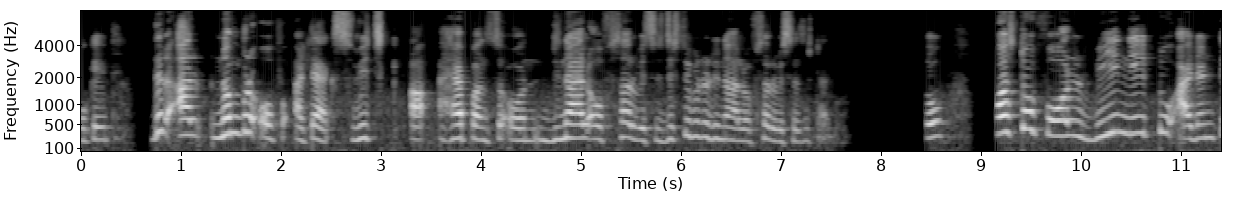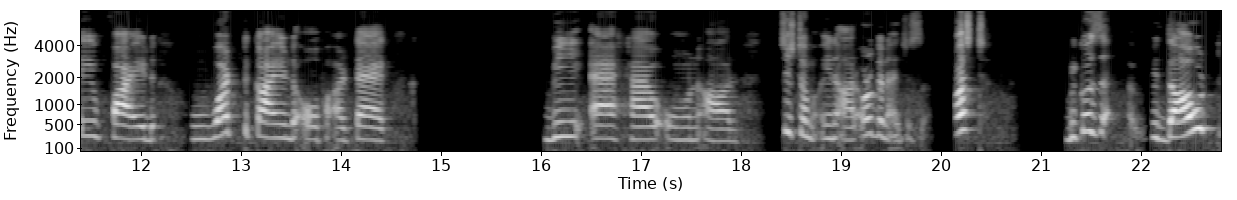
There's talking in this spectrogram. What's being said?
Okay? There are number of attacks which uh, happens on denial of services distributed denial of services attack so first of all we need to identify what kind of attack we have on our system in our organization. First because without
